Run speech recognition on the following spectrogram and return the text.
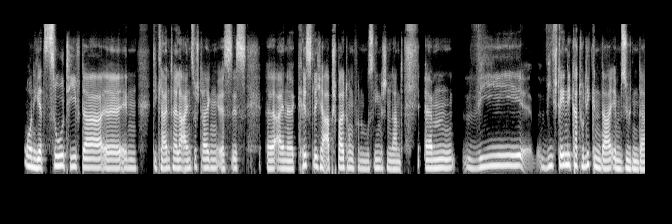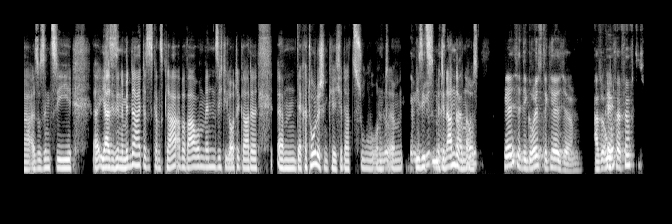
ohne jetzt zu tief da äh, in die kleinen Teile einzusteigen, es ist äh, eine christliche Abspaltung von einem muslimischen Land. Ähm, wie, wie stehen die Katholiken da im Süden da? Also sind sie, äh, ja, sie sind eine Minderheit, das ist ganz klar, aber warum wenden sich die Leute gerade ähm, der katholischen Kirche dazu und Also ähm, im wie sieht's mit den anderen aus? Kirche die größte Kirche. Also Okay. ungefähr 50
